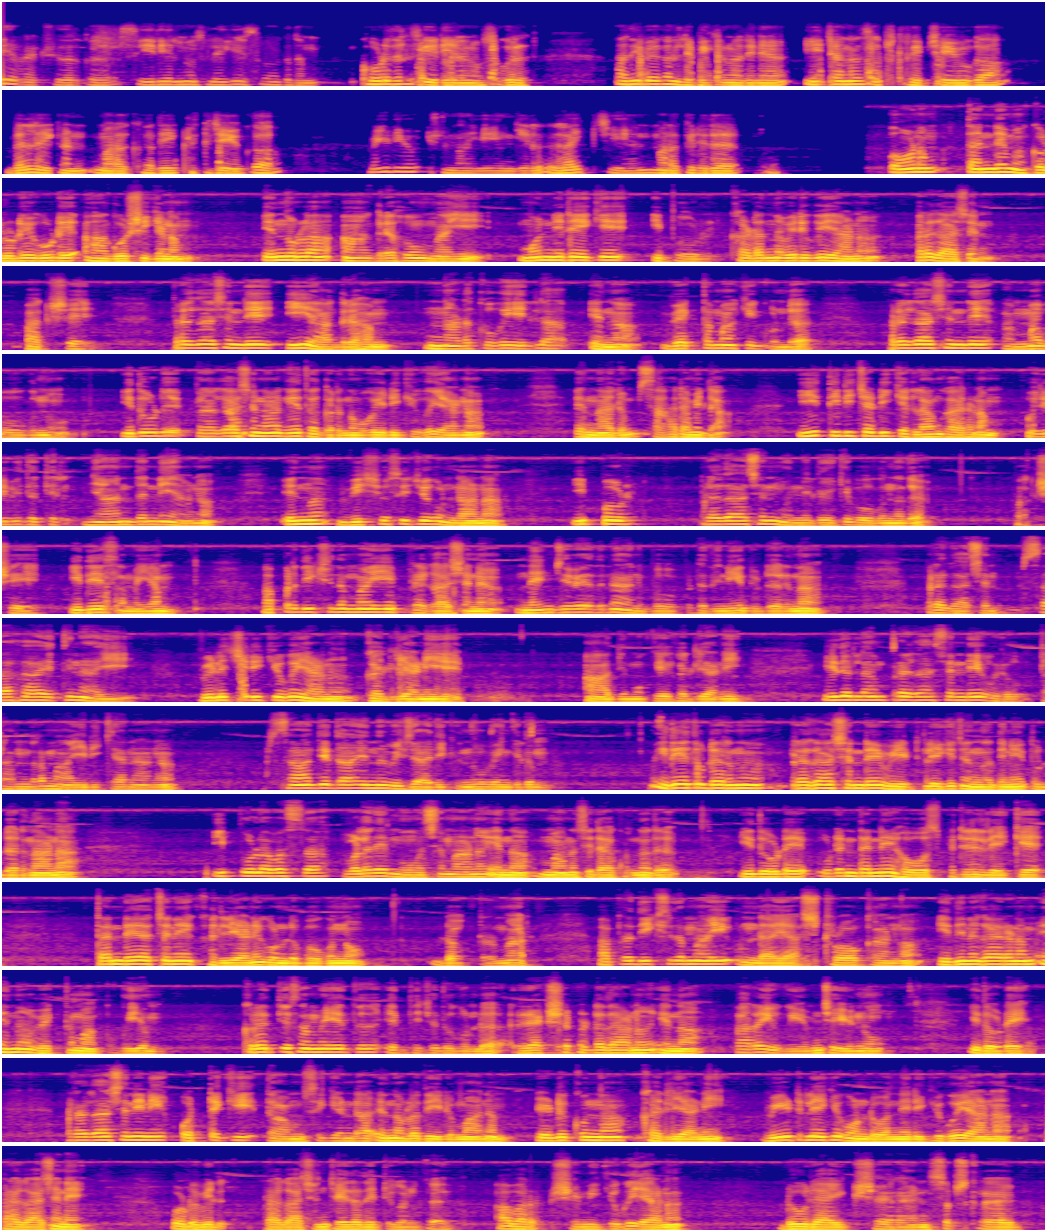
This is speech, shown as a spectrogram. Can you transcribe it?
പ്രിയ പ്രേക്ഷകർക്ക് സീരിയൽ ന്യൂസിലേക്ക് സ്വാഗതം. കൂടുതൽ സീരിയൽ ന്യൂസുകൾ അതിവേഗം ലഭിക്കുന്നതിന് ഈ ചാനൽ സബ്സ്ക്രൈബ് ചെയ്യുക ബെൽ ഐക്കൺ മറക്കാതെ ക്ലിക്ക് ചെയ്യുക. വീഡിയോ ഇഷ്ടമായി എങ്കിൽ ലൈക്ക് ചെയ്യാൻ മറക്കരുത്. ഓണം തന്റെ മക്കളുടെ കൂടെ ആഘോഷിക്കണം എന്നുള്ള ആഗ്രഹവുമായി മുന്നിലേക്ക് ഇപ്പോൾ കടന്നു വരികയാണ് പ്രകാശൻ. പക്ഷേ പ്രകാശന്റെ ഈ ആഗ്രഹം നടക്കുകയില്ല എന്ന് വ്യക്തമാക്കിക്കൊണ്ട് പ്രകാശന്റെ അമ്മ പോകുന്നു. ഇതോടെ പ്രകാശനാകെ തകർന്നു പോയിരിക്കുകയാണ്. എന്നാലും സാരമില്ല. ഈ തിരിച്ചടിക്കെല്ലാം കാരണം ഒരു വിധത്തിൽ ഞാൻ തന്നെയാണ് എന്ന് വിശ്വസിച്ചുകൊണ്ടാണ് ഇപ്പോൾ പ്രകാശൻ മുന്നിലേക്ക് പോകുന്നത്. പക്ഷേ ഇതേ സമയം അപ്രതീക്ഷിതമായി പ്രകാശന് നെഞ്ചുവേദന അനുഭവപ്പെട്ടതിനെ തുടർന്ന് പ്രകാശൻ സഹായത്തിനായി വിളിച്ചിരിക്കുകയാണ് കല്യാണിയെ. ആദ്യമൊക്കെ കല്യാണി. ഇതെല്ലാം പ്രകാശന്റെ ഒരു തന്ത്രമായിരിക്കാനാണ് സാധ്യത എന്ന് വിചാരിക്കുന്നുവെങ്കിലും ഇതേ തുടർന്ന് പ്രകാശന്റെ വീട്ടിലേക്ക് ചെന്നതിനെ തുടർന്നാണ് ഇപ്പോൾ അവസ്ഥ വളരെ മോശമാണ് എന്ന് മനസ്സിലാക്കുന്നത്. ഇതോടെ ഉടൻ തന്നെ ഹോസ്പിറ്റലിലേക്ക് തന്റെ അച്ഛനെ കല്യാണി കൊണ്ടുപോകുന്നു. ഡോക്ടർമാർ അപ്രതീക്ഷിതമായി ഉണ്ടായ സ്ട്രോക്കാണ് ഇതിന് കാരണം എന്ന് വ്യക്തമാക്കുകയും കൃത്യസമയത്ത് എത്തിച്ചതുകൊണ്ട് രക്ഷപ്പെട്ടതാണ് എന്ന് പറയുകയും ചെയ്യുന്നു. ഇതോടെ പ്രകാശനിനി ഒറ്റയ്ക്ക് താമസിക്കേണ്ട എന്നുള്ള തീരുമാനം എടുക്കുന്ന കല്യാണി വീട്ടിലേക്ക് കൊണ്ടുവന്നിരിക്കുകയാണ് പ്രകാശനെ. ഒടുവിൽ പ്രകാശൻ ചെയ്ത തെറ്റുകൾക്ക് അവർ ക്ഷമിക്കുകയാണ്. Do like share and subscribe.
